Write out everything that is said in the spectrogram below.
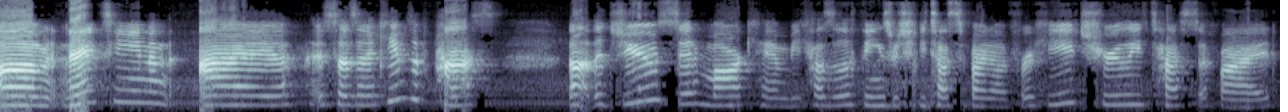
19, I, it says, And it came to pass that the Jews did mock him because of the things which he testified of, for he truly testified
